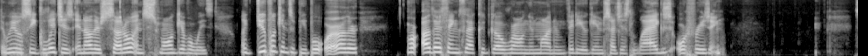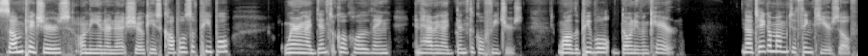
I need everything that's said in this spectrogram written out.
then we will see glitches and other subtle and small giveaways, like duplicates of people or other or other things that could go wrong in modern video games such as lags or freezing. Some pictures on the internet showcase couples of people wearing identical clothing and having identical features, while the people don't even care. Now take a moment to think to yourself.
